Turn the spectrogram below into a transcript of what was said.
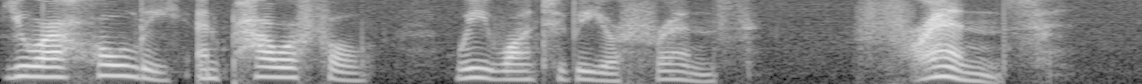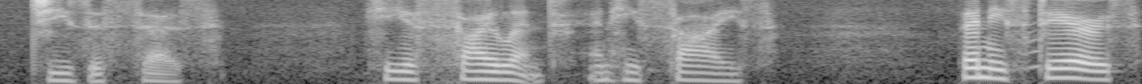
You are holy and powerful. We want to be your friends. Friends, Jesus says. He is silent and he sighs. Then he stares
